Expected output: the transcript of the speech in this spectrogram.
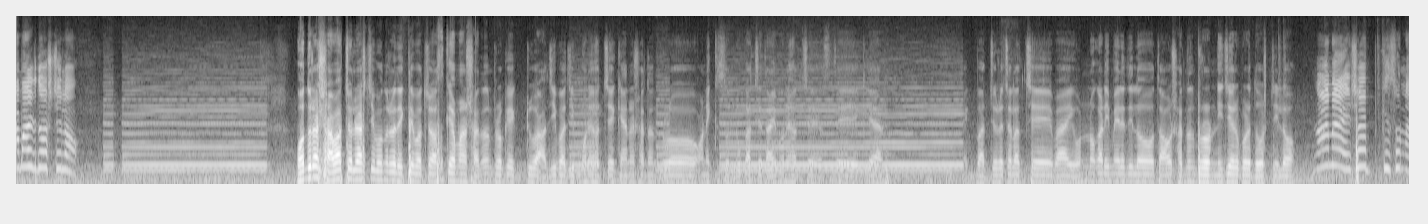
আমারই দোষ ছিল। বন্ধুরা সাবার চলে আসছি। বন্ধুরা দেখতে পাচ্ছ আজকে আমার স্বতন্ত্রকে একটু আজিব আজিব মনে হচ্ছে। কেন স্বতন্ত্র অনেক কিছু লুকাচ্ছে তাই মনে হচ্ছে? আস্তে ক্লিয়ার একবার জোরে চালাচ্ছে ভাই অন্য গাড়ি মেরে দিল তাও স্বতন্ত্র নিজের উপরে দোষ নিল। না না এসব কিছু না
